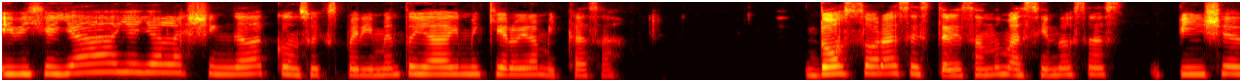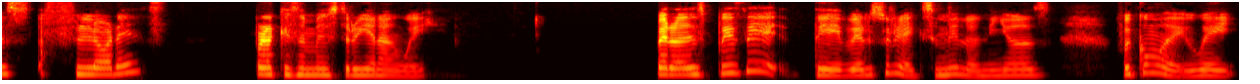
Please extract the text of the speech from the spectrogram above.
Y dije: "Ya, ya, ya, la chingada con su experimento, ya me quiero ir a mi casa". 2 horas estresándome haciendo esas pinches flores para que se me destruyeran, güey. Pero después de de ver su reacción de los niños, fue como de: "Güey"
